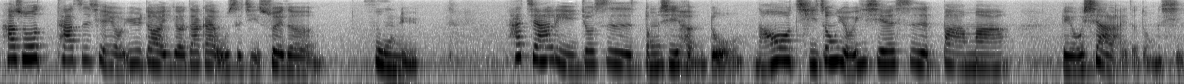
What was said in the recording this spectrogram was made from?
他说他之前有遇到一个大概五十几岁的妇女。他家里就是东西很多，然后其中有一些是爸妈留下来的东西，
